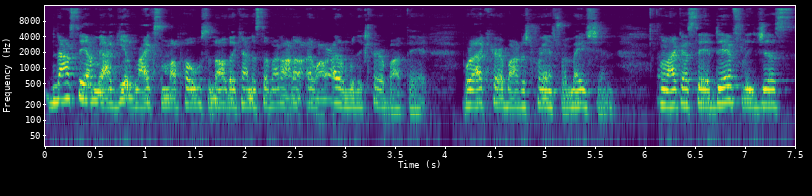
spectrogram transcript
not saying I mean I get likes on my posts and all that kind of stuff. I don't, I don't really care about that. What I care about is transformation. And like I said, definitely just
